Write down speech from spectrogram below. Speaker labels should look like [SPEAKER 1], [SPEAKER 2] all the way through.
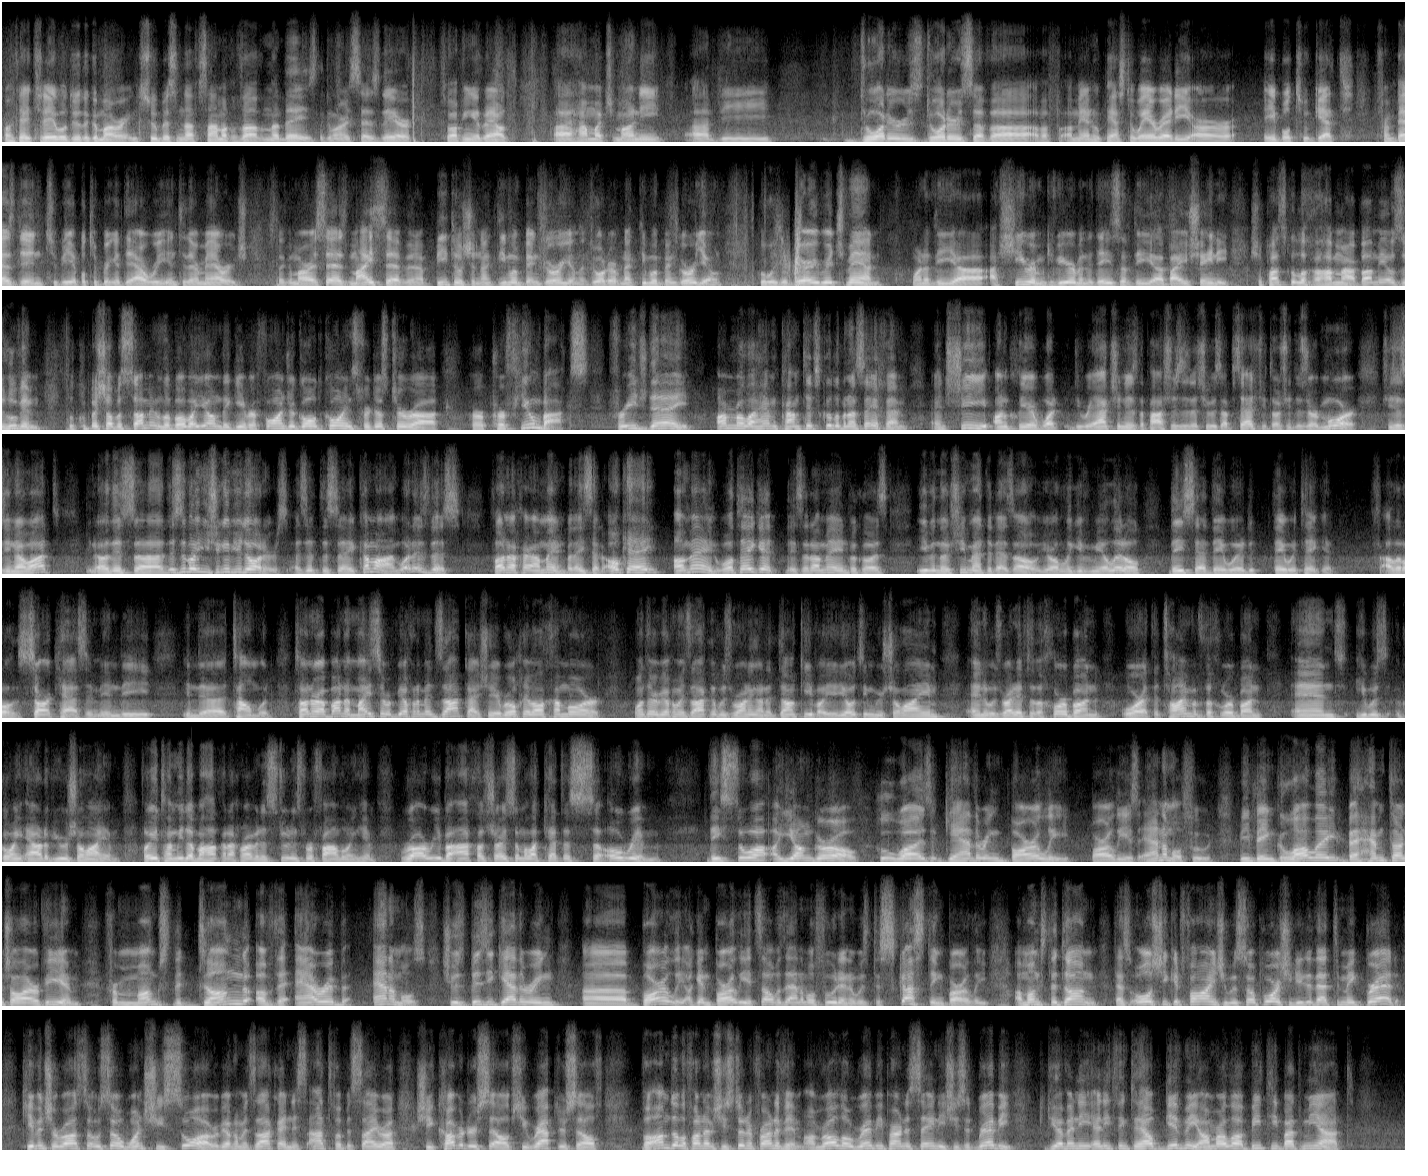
[SPEAKER 1] Okay, today we'll do the Gemara in Ksubis and Afsamach Vav Mabez. The Gemara says there, talking about uh, how much money uh, the daughters daughters of, a, of a, a, man who passed away already are able to get from Bezdin to be able to bring a dowry into their marriage. So the Gemara says, Maiseb and Abitosh and Nakdimon Ben Gurion, the daughter of Nakdimon Ben Gurion, who was a very rich man one of the uh, Ashirim, Gvirim in the days of the uh, Bayesheni. They gave her 400 gold coins for just her uh, her perfume box for each day. And she, unclear what the reaction is. The Pasha is that she was upset. She thought she deserved more. She says, you know what? You know, this uh, this is what you should give your daughters. As if to say, come on, what is this? Amen. But they said, okay, Amen, we'll take it. They said Amen because even though she meant it as, oh, you're only giving me a little, they said they would they would take it. A little sarcasm in the in the Talmud. One time Rabbi Yochanan was running on a donkey, Vayoyotim Yerushalayim, and it was right after the Churban, or at the time of the Churban, and he was going out of Yerushalayim. And his students were following him they saw a young girl who was gathering barley. Barley is animal food. From amongst the dung of the Arab animals. She was busy gathering uh, barley. Again, barley itself is animal food, and it was disgusting barley amongst the dung. That's all she could find. She was so poor. She needed that to make bread. Kivin Sharasa so once she saw Rabbi Nisatfa she covered herself, she wrapped herself she stood in front of him. Amralo Rebbe Parnaseni. She said, Rebbe, do you have any anything to help give me? Amrala Biti Bat Miat.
